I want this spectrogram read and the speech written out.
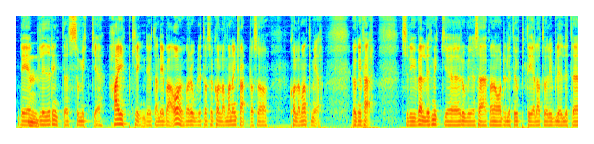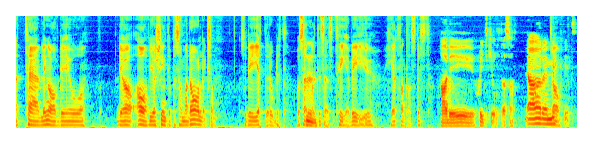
Det mm. blir inte så mycket hype kring det utan det är bara oj vad roligt och så kollar man en kvart och så kollar man inte mer. Ungefär. Så det är ju väldigt mycket roligare så här att man har det lite uppdelat och det blir lite tävling av det och det avgörs inte på samma dag liksom. Så det är jätteroligt. Och sen Mm. att det sänds i TV är ju helt fantastiskt. Ja det är skitcoolt alltså. Ja, det är Ja. mäktigt.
